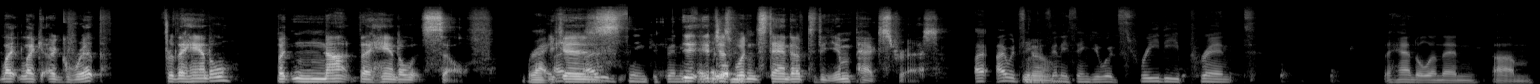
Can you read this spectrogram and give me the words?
like like a grip for the handle, but not the handle itself. right. I- I, would because think if It, anything, it just wouldn't- wouldn't stand up to the impact stress. I, I would think if anything, you would 3D print the handle and then um,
